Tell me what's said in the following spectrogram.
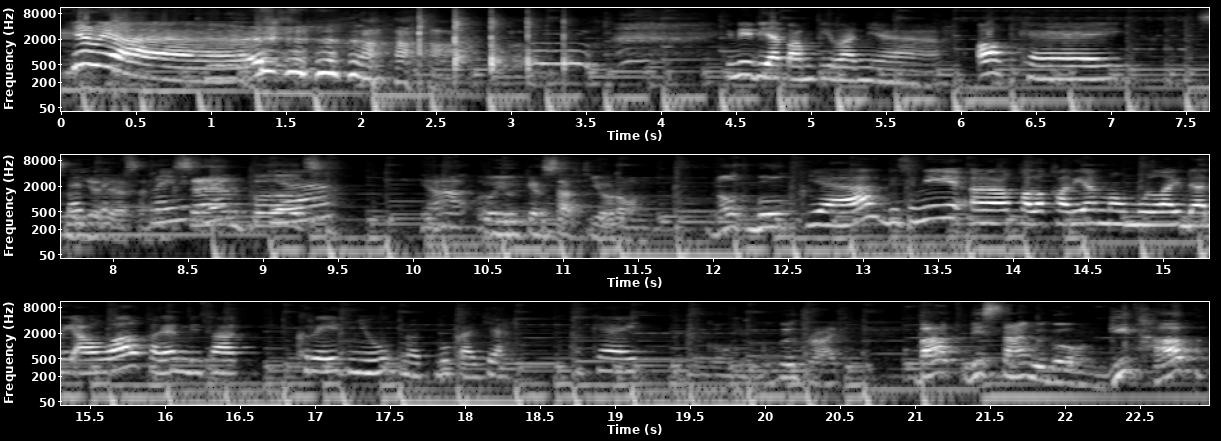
Here we are. Ini dia tampilannya. Oke. so let's yeah, there's some then. examples. Yeah, or you can start your own notebook. Ya, di sini eh, kalau kalian mau mulai dari awal, kalian bisa create new notebook aja. Oke. You can go on your Google Drive. But this time we go on GitHub,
